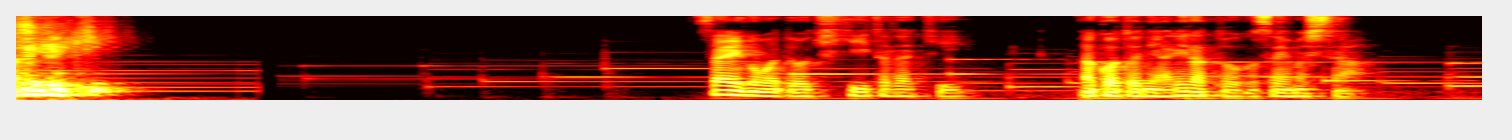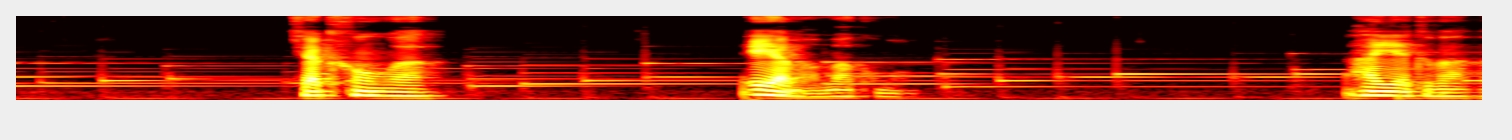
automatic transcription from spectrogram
殺撃最後までお聞きいただき、誠にありがとうございました。脚本は、江山真子も。配役は、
